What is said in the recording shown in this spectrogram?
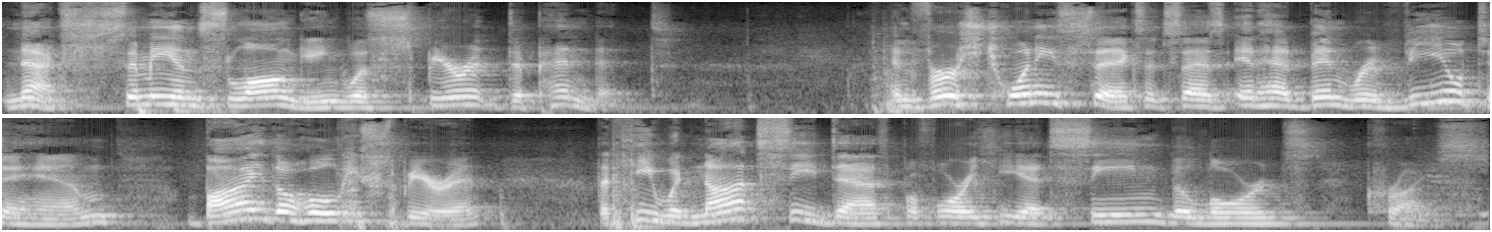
Next, Simeon's longing was spirit dependent. In verse 26, it says, It had been revealed to him by the Holy Spirit that he would not see death before he had seen the Lord's Christ.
